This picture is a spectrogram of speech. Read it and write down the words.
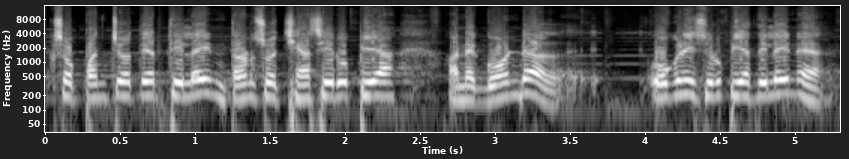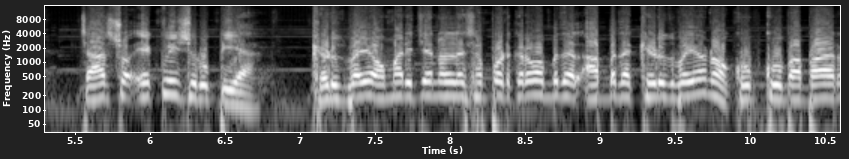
એકસો પંચોતેરથી લઈને ત્રણસો છ્યાસી રૂપિયા અને ગોંડલ ઓગણીસ રૂપિયાથી લઈને ચારસો એકવીસ રૂપિયા. ખેડૂત ભાઈઓ, અમારી ચેનલને સપોર્ટ કરવા બદલ આ બધા ખેડૂત ભાઈઓનો ખૂબ ખૂબ આભાર.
